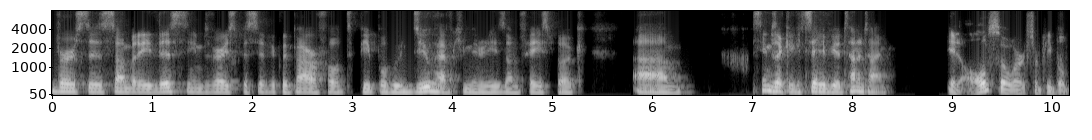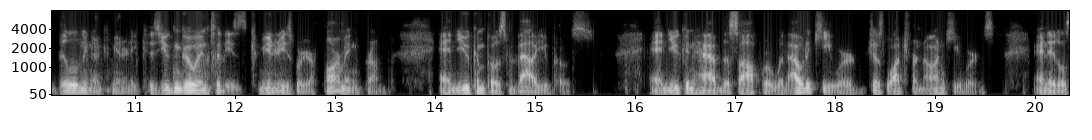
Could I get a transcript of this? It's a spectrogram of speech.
Versus somebody, this seems very specifically powerful to people who do have communities on Facebook. Um, seems like it could save you a ton of time. It also works for people building a community because you can go into these communities where you're farming from and you can post value posts and you can have the software without a keyword just watch for non-keywords and it'll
